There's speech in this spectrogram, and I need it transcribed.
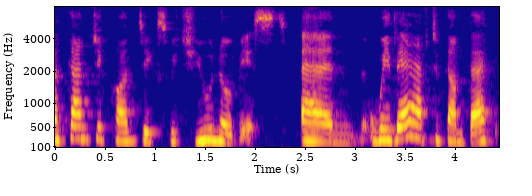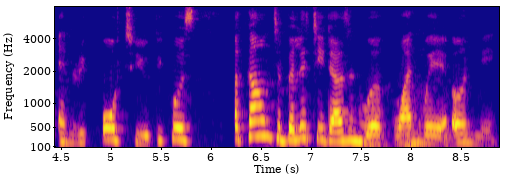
a country context which you know best and where they have to come back and report to you because accountability doesn't work one way only.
